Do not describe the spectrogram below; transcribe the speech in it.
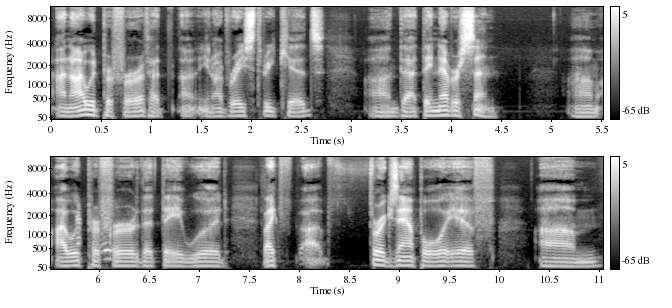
and I would prefer. I've had uh, you know I've raised three kids uh, that they never sin. Um, I would prefer that they would like, uh, for example, if um,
